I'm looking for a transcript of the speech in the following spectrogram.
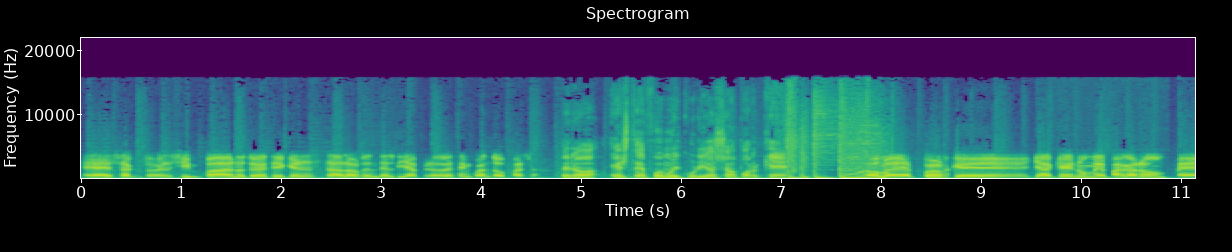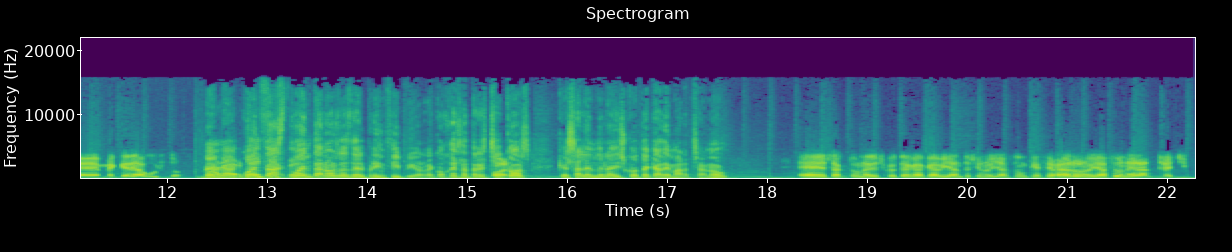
Exacto, el Simpa, no te voy a decir que está a la orden del día, pero de vez en cuando pasa. Pero este fue muy curioso, ¿por qué? Hombre, porque ya que no me pagaron, me, me quedé a gusto. Venga, cuenta- cuéntanos desde el principio. Recoges a tres Vale. chicos que salen de una discoteca de marcha, ¿no? Exacto, una discoteca que había antes en Oyazun, que cerraron Oyazun, eran tres chicos.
